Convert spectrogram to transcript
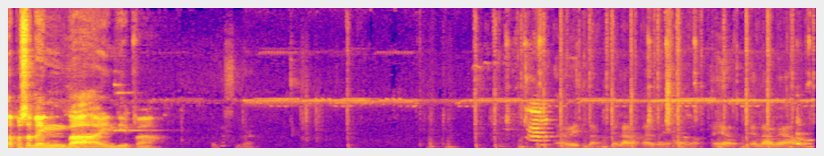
Tapos yung bahay? Hindi pa. Tapos na. Ah, wait lang. Kailangan ka may hawak. Ayun, kailangan may hawak.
